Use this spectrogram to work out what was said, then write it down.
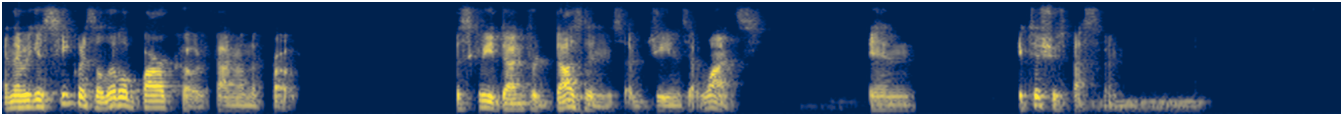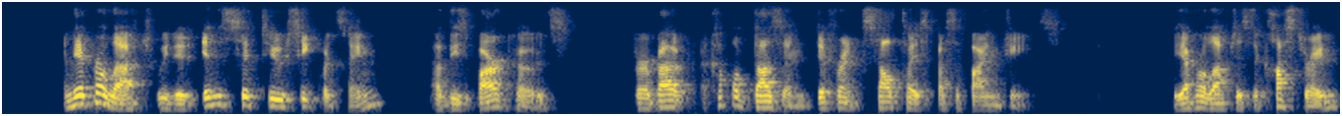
and then we can sequence a little barcode found on the probe. This can be done for dozens of genes at once in a tissue specimen. In the upper left, we did in situ sequencing of these barcodes for about a couple dozen different cell type specifying genes. The upper left is the clustering,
